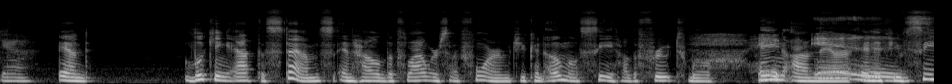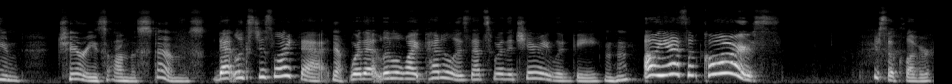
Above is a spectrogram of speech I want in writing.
Yeah. And looking at the stems and how the flowers are formed, you can almost see how the fruit will hang It on there. And if you've seen cherries on the stems, That looks just like that. Yeah. Where that little white petal is, that's where the cherry would be. Mm-hmm. Oh, yes, of course. You're so clever.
